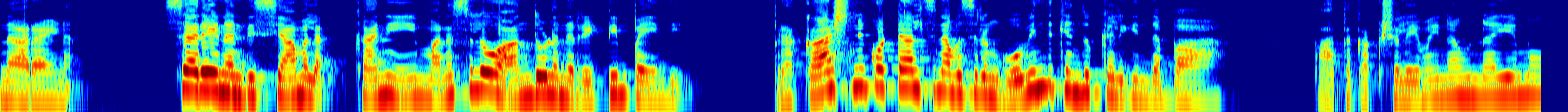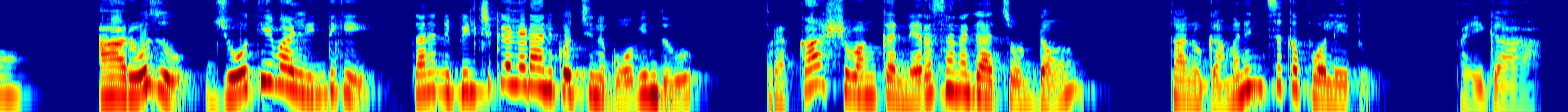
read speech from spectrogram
నారాయణ. సరేనంది శ్యామల కానీ మనసులో ఆందోళన రెట్టింపైంది. ప్రకాష్ని కొట్టాల్సిన అవసరం గోవింద్కెందుకు కలిగిందబ్బా? పాత కక్షలేమైనా ఉన్నాయేమో? ఆ రోజు జ్యోతి వాళ్ళింటికి తనని పిలుచుకెళ్ళడానికి వచ్చిన గోవిందు ప్రకాష్ వంక నిరసనగా చూడ్డం తాను గమనించకపోలేదు. పైగా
